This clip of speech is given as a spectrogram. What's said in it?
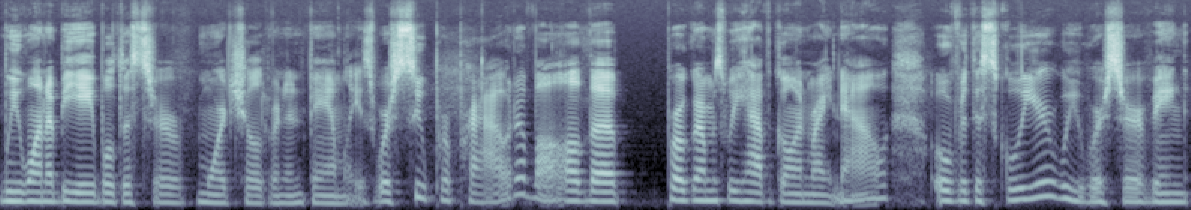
We want to be able to serve more children and families. We're super proud of all the programs we have going right now. Over the school year, we were serving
